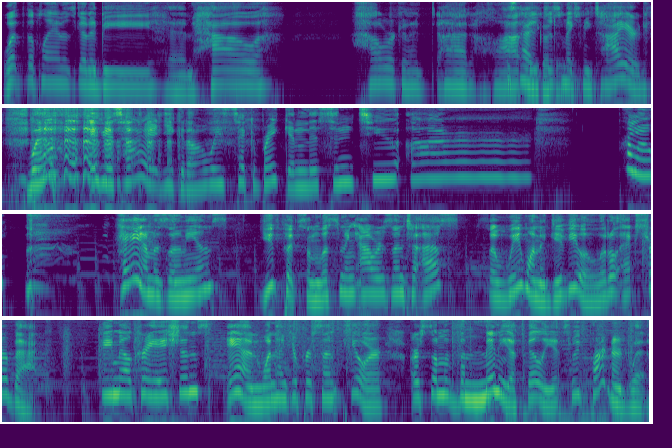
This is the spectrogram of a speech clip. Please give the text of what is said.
what the plan is going to be and how how we're going to. how you it gonna just makes me tired. Well, if you're tired, you can always take a break and listen to our promo. Hey, Amazonians! You've put some listening hours into us, so we want to give you a little extra back. Female Creations and 100% Pure are some of the many affiliates we've partnered with.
